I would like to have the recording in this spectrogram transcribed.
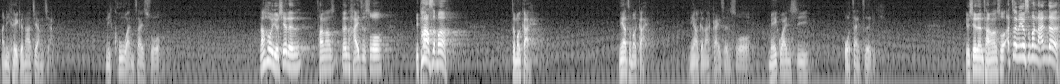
啊，你可以跟他这样讲：你哭完再说。然后有些人常常跟孩子说：你怕什么？怎么改？你要怎么改？你要跟他改成说：没关系，我在这里。有些人常常说啊，这没有什么难的？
